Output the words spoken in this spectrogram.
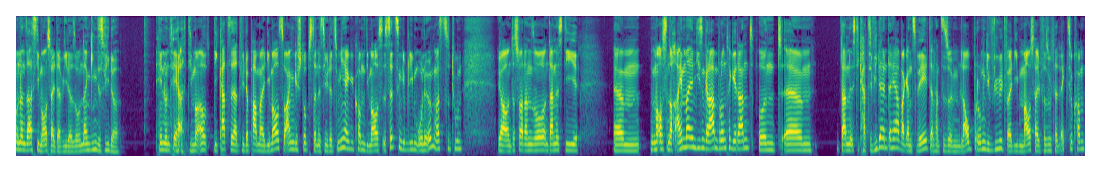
Und dann saß die Maus halt da wieder so und dann ging das wieder hin und her. Die, Maus, die Katze hat wieder ein paar Mal die Maus so angestupst, dann ist sie wieder zu mir hergekommen. Die Maus ist sitzen geblieben, ohne irgendwas zu tun. Ja, und das war dann so. Und dann ist die ähm, Maus noch einmal in diesen Graben runtergerannt und ähm, dann ist die Katze wieder hinterher, war ganz wild. Dann hat sie so im Laub rumgewühlt, weil die Maus halt versucht hat wegzukommen.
